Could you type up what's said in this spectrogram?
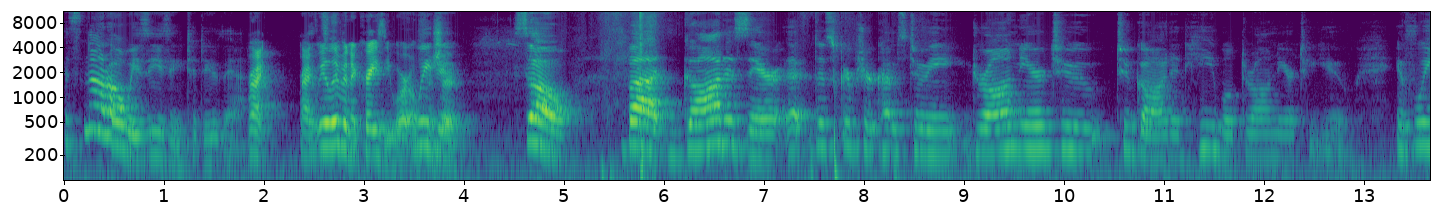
It's not always easy to do that. Right. Right. We live in a crazy world We for do. sure. So, But God is there. Uh, the scripture comes to me, draw near to to God and he will draw near to you. If we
